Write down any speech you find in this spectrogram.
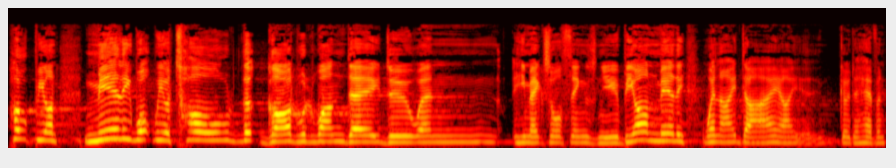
Hope beyond merely what we are told that God would one day do when He makes all things new, beyond merely when I die, I uh, go to heaven.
